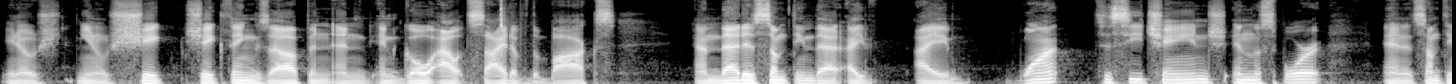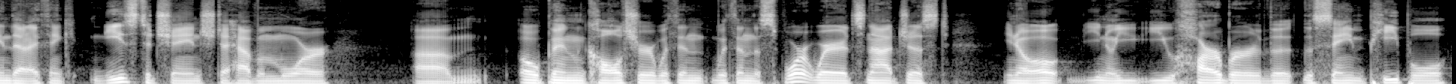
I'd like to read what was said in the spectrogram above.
you know sh- you know shake shake things up and and and go outside of the box. And that is something that I I want to see change in the sport, and it's something that I think needs to change to have a more um, open culture within within the sport where it's not just you know oh, you know you, you harbor the the same people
